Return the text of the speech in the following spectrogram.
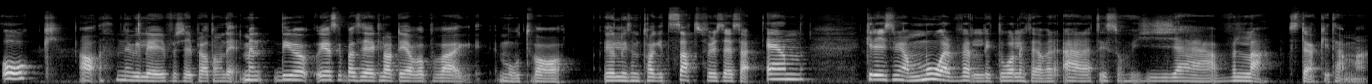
och ja, nu vill jag och för sig prata om det. Men det, jag ska bara säga klart det jag var på väg mot var, jag har liksom tagit sats för att säga så här. En grej som jag mår väldigt dåligt över är att det är så jävla stökigt hemma.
